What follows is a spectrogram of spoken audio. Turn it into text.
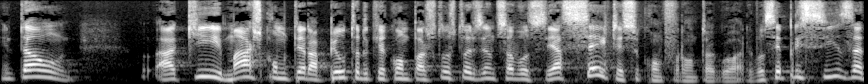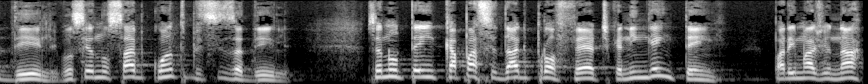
Então, aqui, mais como terapeuta do que como pastor, estou dizendo isso a você: aceite esse confronto agora. Você precisa dele. Você não sabe quanto precisa dele. Você não tem capacidade profética, ninguém tem, para imaginar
